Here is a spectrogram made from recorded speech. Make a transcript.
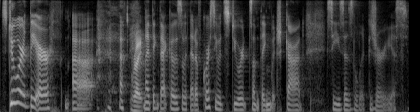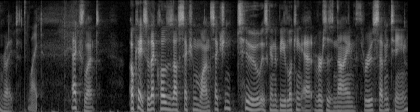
steward the earth, uh, Right. and I think that goes with it. Of course, you would steward something which God sees as luxurious Right. delight. Excellent. Okay, so that closes off section one. Section two is going to be looking at verses 9 through 17.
